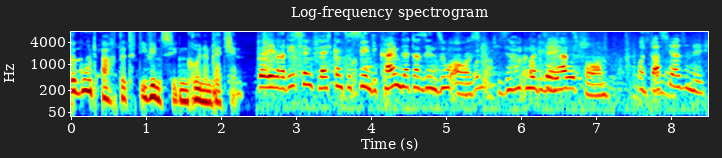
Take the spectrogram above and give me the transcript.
begutachtet die winzigen grünen Blättchen. Bei den Radieschen, vielleicht kannst du es sehen, die Keimblätter sehen so aus. Die haben immer diese Okay, gut. Herzform. Und das hier also nicht.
